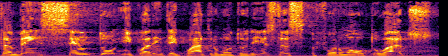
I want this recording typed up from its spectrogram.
Também 144 motoristas foram autuados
